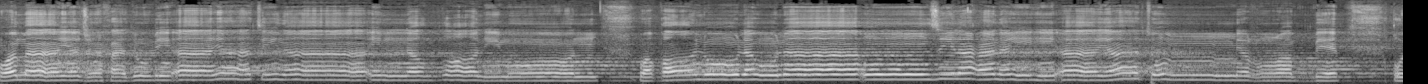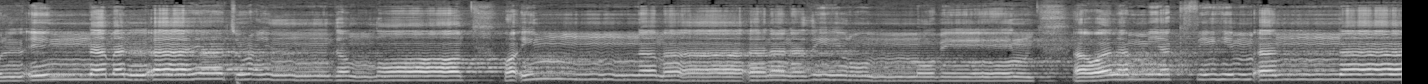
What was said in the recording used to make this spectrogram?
وما يجحد بآياتنا إلا الظالمون وقالوا لولا أنزل عليه آيات من ربه قل إنما الآيات عند الله وإنما أنا نذير مبين أولم يكفهم أنا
